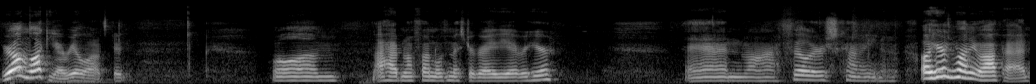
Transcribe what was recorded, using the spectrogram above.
You're unlucky, I realized it. Well, um, I had my fun with Mr. Gravy over here and my filler's kind of, you know. Oh, here's my new iPad.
